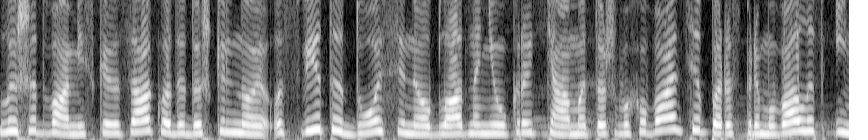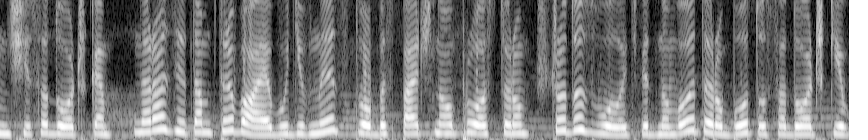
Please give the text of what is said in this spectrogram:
Лише два міських заклади дошкільної освіти досі не обладнані укриттями, тож вихованці переспрямували в інші садочки. Наразі там триває будівництво безпечного простору, що дозволить відновити роботу садочків.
